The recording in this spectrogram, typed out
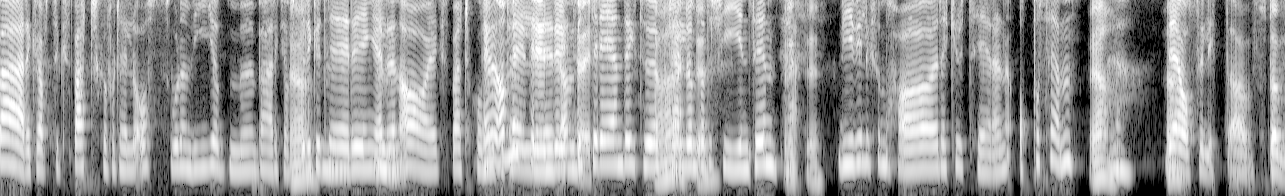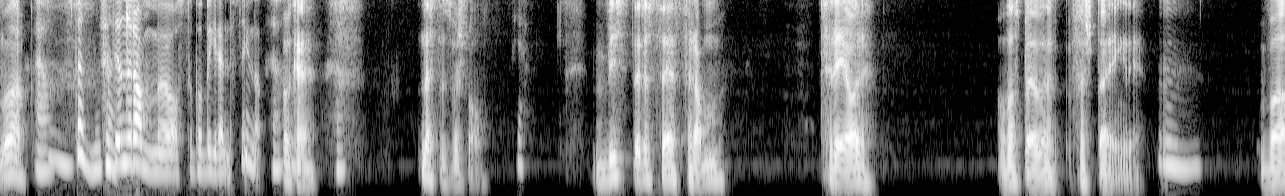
bærekraftsekspert skal fortelle oss hvordan vi jobber med bærekraftig Ja. rekruttering. Eller en AI-ekspert kommer en og forteller administrerende direktør. administrerende direktør Ja, forteller om strategien sin. Riktig. Vi vil liksom ha rekruttererne opp på scenen. Ja. Det er også litt av Spennende, da. Ja, spennende. Sette en ramme også på begrensning, da. Ok. Neste spørsmål. Hvis dere ser fram tre år, og da spør jeg det først deg, Ingrid. Mm. Hva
